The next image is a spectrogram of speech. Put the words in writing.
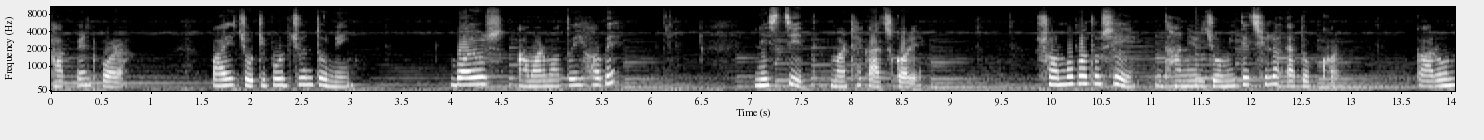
হাফ প্যান্ট পরা। পায়ে চটি পর্যন্ত নেই। বয়স আমার মতোই হবে? নিশ্চিত মাঠে কাজ করে। সম্ভবত সে ধানের জমিতে ছিল এতক্ষণ, কারণ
